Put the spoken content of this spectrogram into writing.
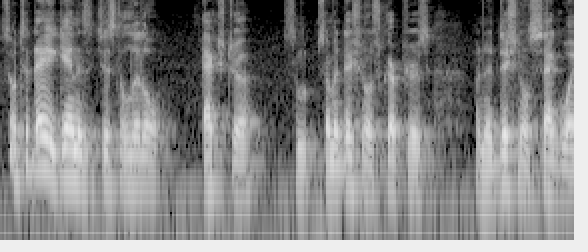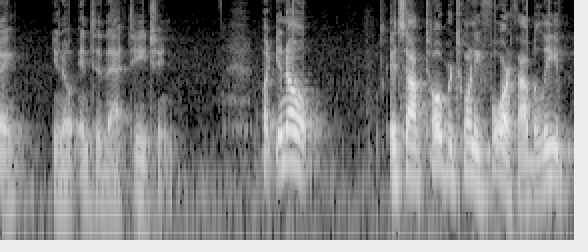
So today again is just a little extra some some additional scriptures, an additional segue you know, into that teaching. But you know, it's October 24th, I believe,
